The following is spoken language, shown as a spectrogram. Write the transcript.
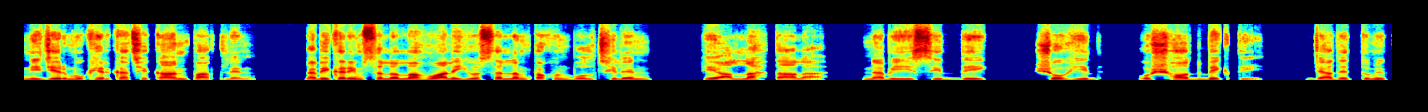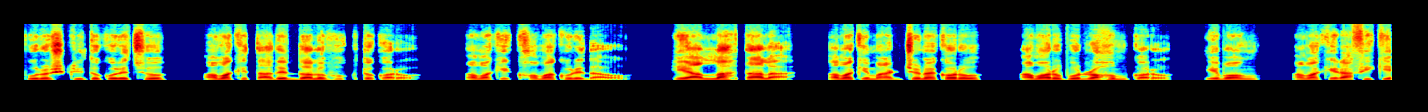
নিজের মুখের কাছে কান পাতলেন। নবী করিম সাল্লাল্লাহু আলহি ওসাল্লাম তখন বলছিলেন, হে আল্লাহ তালা নবী, সিদ্দিক, শহীদ ও সৎ ব্যক্তি, যাদের তুমি পুরস্কৃত করেছ, আমাকে তাদের দলভুক্ত করো, আমাকে ক্ষমা করে দাও। হে আল্লাহ তালা আমাকে মার্জনা করো, আমার ওপর রহম করো এবং আমাকে রাফিকে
